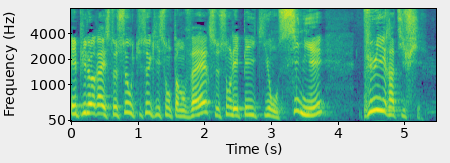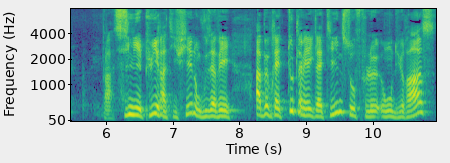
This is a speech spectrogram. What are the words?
Et puis le reste, ceux, qui sont en vert, ce sont les pays qui ont signé puis ratifié. Signé puis ratifié. Donc vous avez à peu près toute l'Amérique latine, sauf le Honduras,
